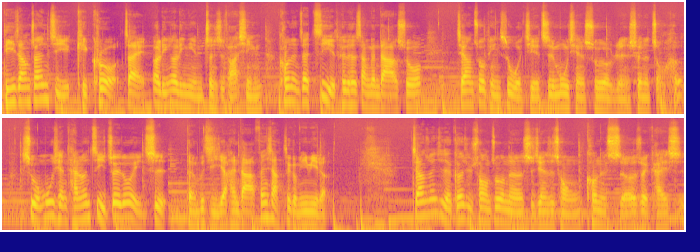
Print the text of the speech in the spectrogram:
第一张专辑《Kick Crow》在二零二零年正式发行。Conan 在自己的推特上跟大家说：“这张作品是我截至目前所有人生的总和，是我目前谈论自己最多的一次，等不及要和大家分享这个秘密了。”这张专辑的歌曲创作呢，时间是从 Conan 十二岁开始，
